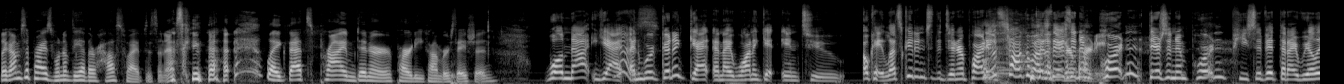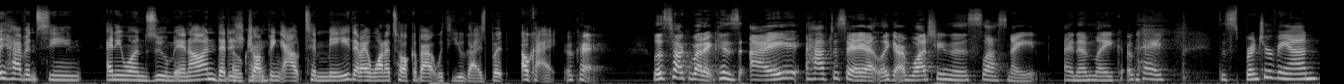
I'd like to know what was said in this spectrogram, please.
Like I'm surprised one of the other housewives isn't asking that. like that's prime dinner party conversation. Well, not yet, and we're gonna get, and I want to get into. Okay, let's get into the dinner party. Let's talk about Because the there's dinner an party. important there's an important piece of it that I really haven't seen anyone zoom in on that is Okay. jumping out to me that I want to talk about with you guys. But okay, Okay. Let's talk about it cuz I have to say like I'm watching this last night and I'm like, okay, the Sprinter van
